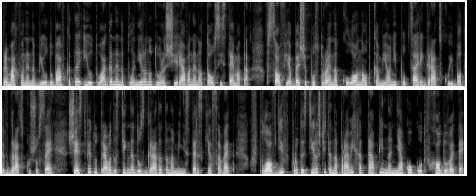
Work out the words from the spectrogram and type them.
премахване на биодобавката и отлагане на планираното разширяване на тол системата. В София беше построена колона от камиони по Цариградско и Ботевградско шосе. Шествието трябва да стигне до сградата на Министерския съвет. В Пловдив протестиращите направиха тапи на няколко от входовете.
